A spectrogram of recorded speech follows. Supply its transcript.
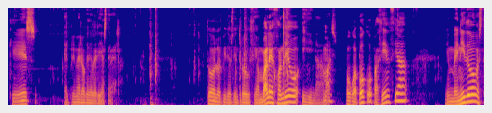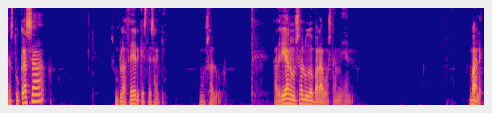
que es el primero que deberías de ver. Todos los vídeos de introducción, ¿vale, Juan Diego? Y nada más. Poco a poco, paciencia. Bienvenido, esta es tu casa un placer que estés aquí. Un saludo. Adrián, un saludo para vos también. Vale,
